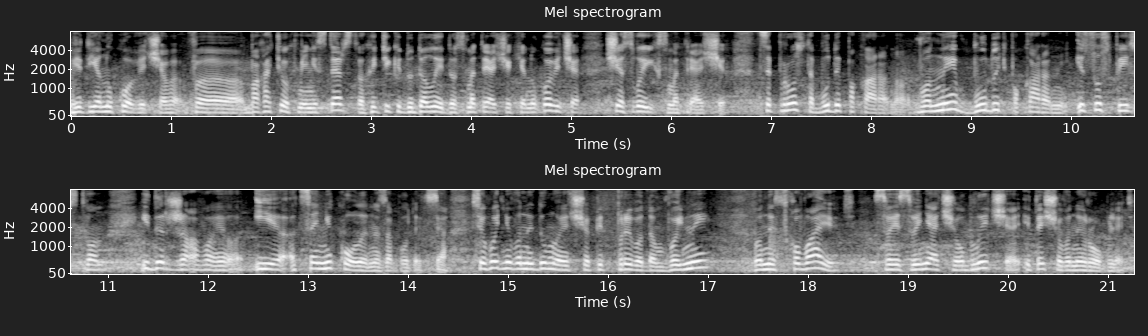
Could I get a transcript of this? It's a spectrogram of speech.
Від Януковича в багатьох міністерствах і тільки додали до смотрящих Януковича ще своїх смотрящих. Це просто буде покарано. Вони будуть покарані і суспільством, і державою, і це ніколи не забудеться. Сьогодні вони думають, що під приводом війни вони сховають своє свиняче обличчя і те, що вони роблять.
